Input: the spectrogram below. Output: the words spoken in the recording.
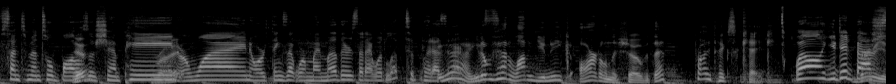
sentimental bottles Yeah. of champagne Right. or wine or things that were my mother's that I would love to put as an Yeah, art you know, we've had a lot of unique art on the show, but that probably takes a cake. Well, you did bash Very some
